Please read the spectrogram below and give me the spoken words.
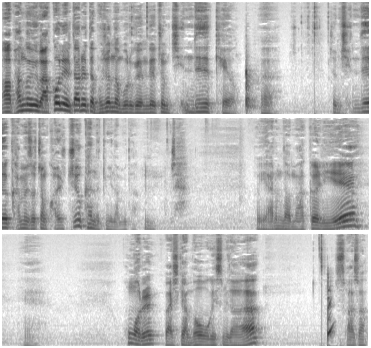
아, 방금 이 막걸리를 따를 때 보셨나 모르겠는데 좀 진득해요. 예. 좀 진득하면서 좀 걸쭉한 느낌이 납니다. 음, 자, 이 아름다운 막걸리에 예. 홍어를 맛있게 한번 먹어보겠습니다. 쏴쏴.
